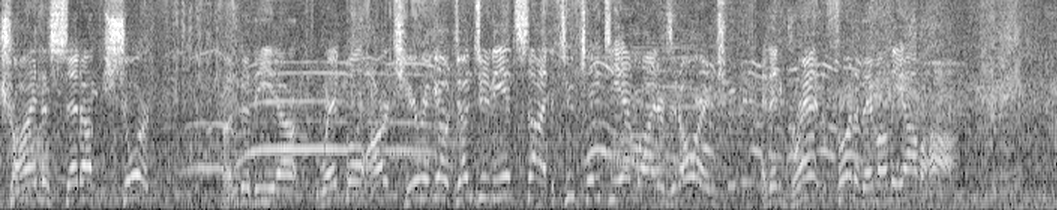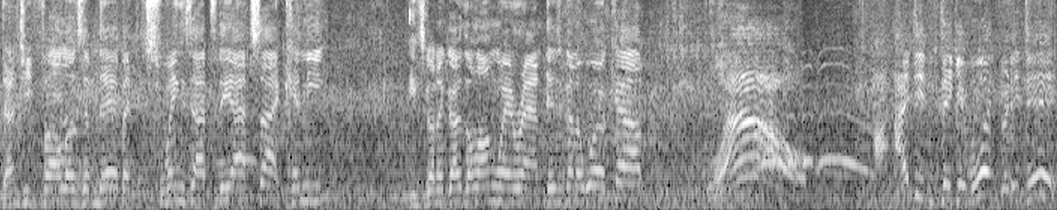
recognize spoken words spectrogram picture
trying to set up short under the uh, Red Bull arch. Here we go. Dungey to the inside, the two KTM riders in orange, and then Grant in front of him on the Yamaha. Dungey follows him there, but swings out to the outside. Can he? He's going to go the long way around. Is it going to work out? Wow! I, I didn't think it would, but it did.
